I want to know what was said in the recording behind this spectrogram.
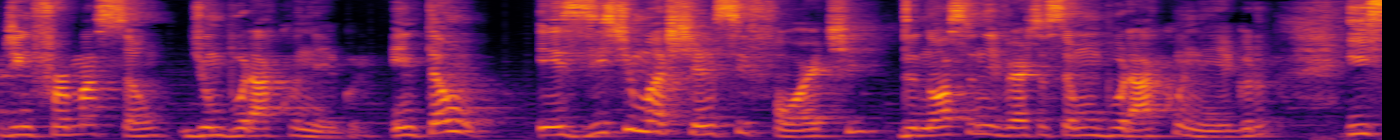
de informação de um buraco negro. Então, existe uma chance forte do nosso universo ser um buraco negro e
